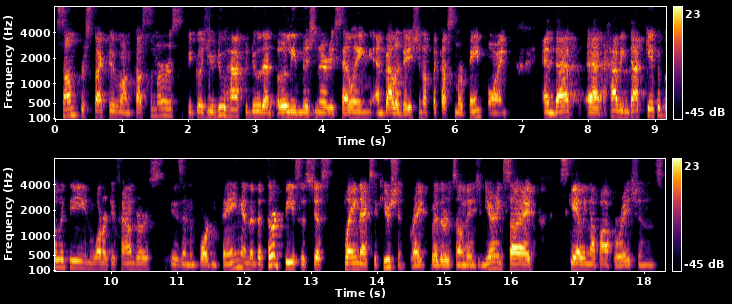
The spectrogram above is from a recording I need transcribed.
some perspective on customers, because you do have to do that early missionary selling and validation of the customer pain point and that uh, having that capability in one or two founders is an important thing. And then the third piece is just plain execution right? Whether it's on the engineering side scaling up operations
